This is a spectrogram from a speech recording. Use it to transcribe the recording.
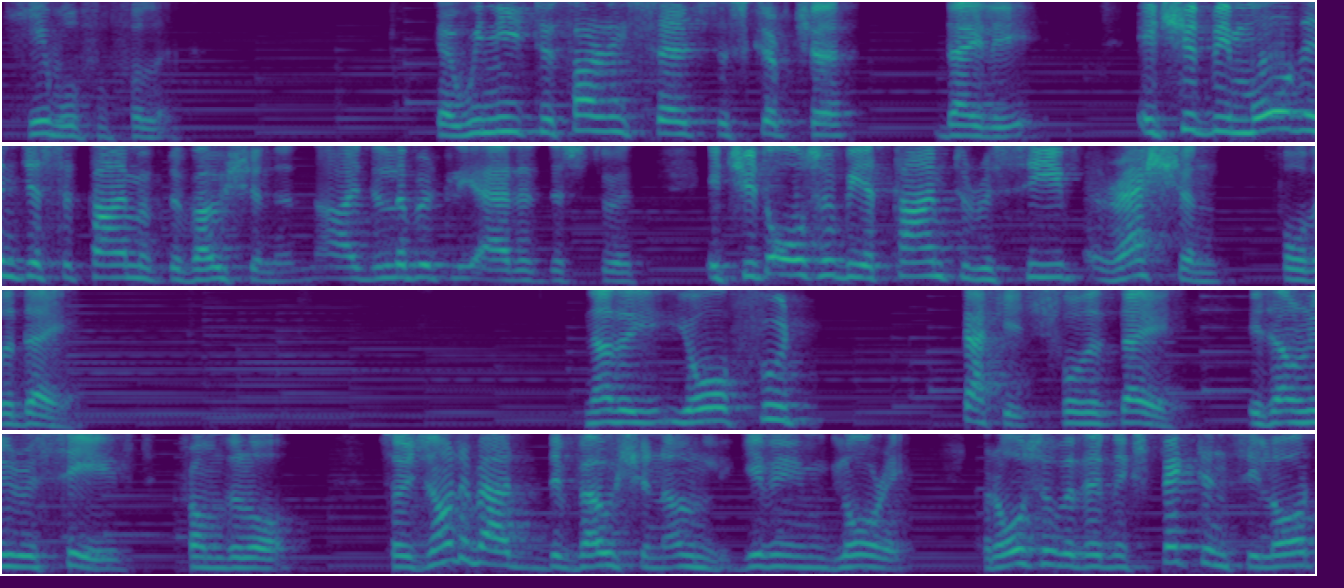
He will fulfill it. Okay, we need to thoroughly search the scripture daily. It should be more than just a time of devotion, and I deliberately added this to it. It should also be a time to receive ration for the day. Now, the, your food package for the day is only received from the Lord. So it's not about devotion only, giving Him glory, but also with an expectancy, Lord,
